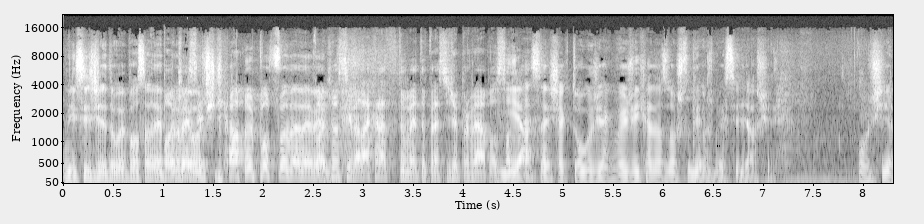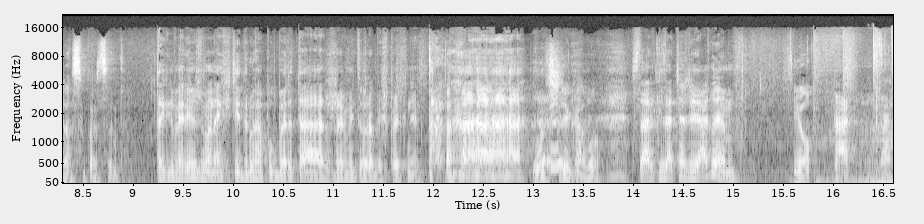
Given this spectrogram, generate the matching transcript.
Myslíš, že to bude posledné? Počul Prvé si- určite, ale posledné neviem. Počul si veľakrát tú vetu presne, že prvé a posledné? Jasné, však to už, ak budeš vychádzať zo štúdia, už budeš chcieť ďalšie. Určite na 100%. Tak verím, že ma nechytí druhá puberta a že mi to urobíš pekne. Určite, kamo. Starky, zatiaľ, že ďakujem. Jo. Tak, tak.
